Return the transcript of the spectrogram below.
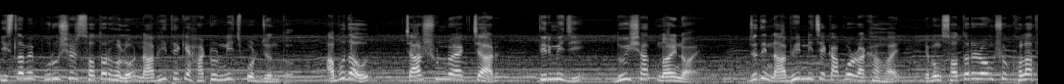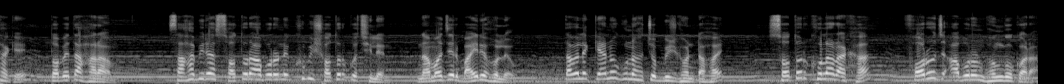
ইসলামে পুরুষের সতর হল নাভি থেকে হাঁটুর নিচ পর্যন্ত। আবু দাউদ চার শূন্য এক চার, তিরমিজি, দুই সাত নয় নয়। যদি নাভির নিচে কাপড় রাখা হয় এবং সতরের অংশ খোলা থাকে, তবে তা হারাম। সাহাবিরা সতর আবরণে খুবই সতর্ক ছিলেন, নামাজের বাইরে হলেও। তাহলে কেন গুনাহ চব্বিশ ঘণ্টা হয়? সতর খোলা রাখা, ফরজ আবরণ ভঙ্গ করা।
